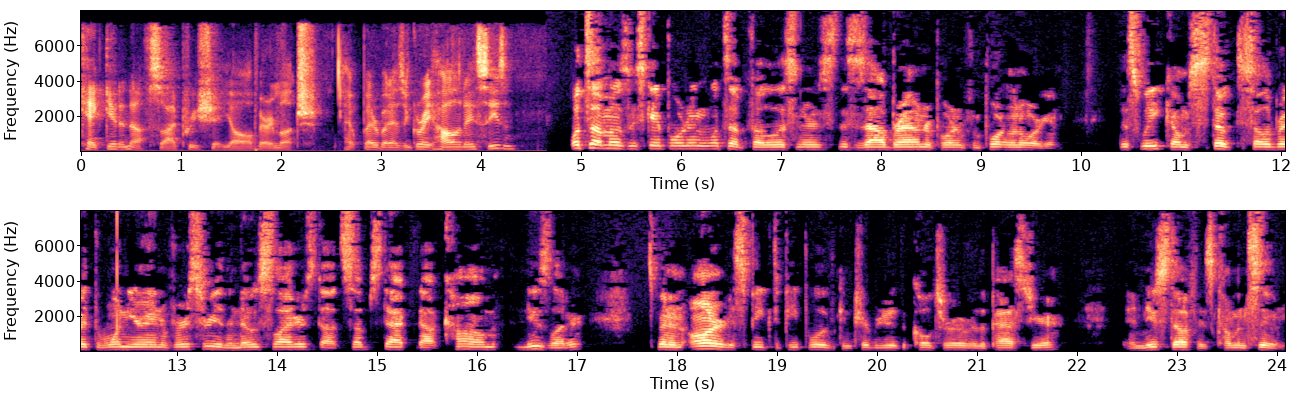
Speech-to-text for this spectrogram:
can't get enough, so I appreciate y'all very much. I hope everybody has a great holiday season. What's up, mostly skateboarding? What's up, fellow listeners? This is Al Brown reporting from Portland, Oregon. This week, I'm stoked to celebrate the one year anniversary of the nosesliders.substack.com newsletter. It's been an honor to speak to people who've contributed to the culture over the past year, and new stuff is coming soon.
